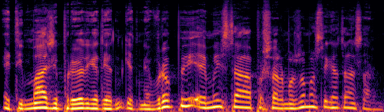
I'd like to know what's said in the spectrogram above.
ετοιμάζει προϊόντα για, την- για την Ευρώπη, εμείς θα προσαρμοζόμαστε για να τα ανασάρουμε.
